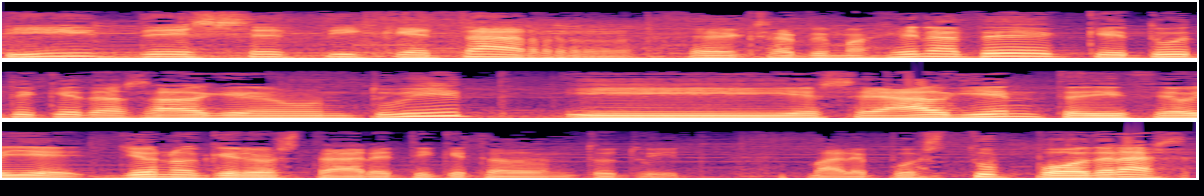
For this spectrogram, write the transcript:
Y desetiquetar. Exacto, imagínate que tú etiquetas a alguien en un tweet y ese alguien te dice, oye, yo no quiero estar etiquetado en tu tweet. Vale, pues tú podrás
